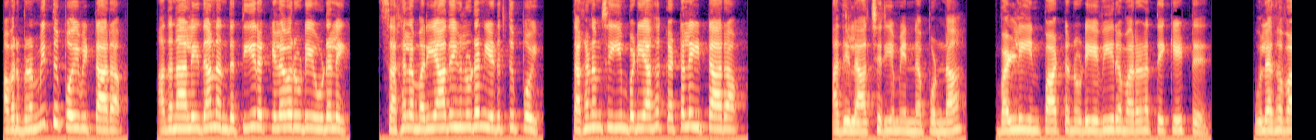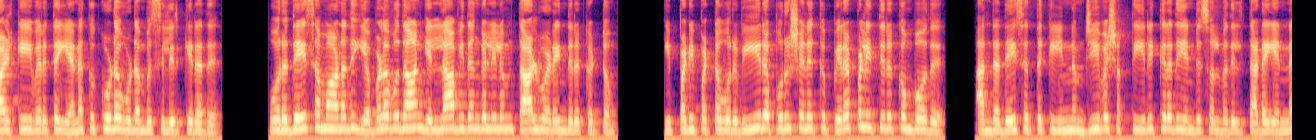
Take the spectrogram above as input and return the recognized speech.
அவர் பிரமித்துப் போய்விட்டாராம். அதனாலேதான் அந்த தீர கிழவருடைய உடலை சகல மரியாதைகளுடன் எடுத்துப் போய் தகனம் செய்யும்படியாக கட்டளையிட்டாராம். அதில் ஆச்சரியம் என்ன பொன்னா வள்ளியின் பாட்டனுடைய வீர மரணத்தை கேட்டு உலக வாழ்க்கையை வெறுத்த எனக்கு கூட உடம்பு சிலிர்க்கிறது. ஒரு தேசமானது எவ்வளவுதான் எல்லா விதங்களிலும் தாழ்வடைந்திருக்கட்டும். இப்படிப்பட்ட ஒரு வீர புருஷனுக்கு பிறப்பளித்திருக்கும் போது அந்த தேசத்துக்கு இன்னும் ஜீவசக்தி இருக்கிறது என்று சொல்வதில் தடை என்ன?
